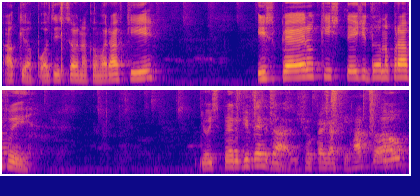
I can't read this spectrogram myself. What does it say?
Aqui, ó. Posiciona a câmera aqui. Espero que esteja dando pra ver. Eu espero de verdade. Deixa eu pegar aqui ração.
